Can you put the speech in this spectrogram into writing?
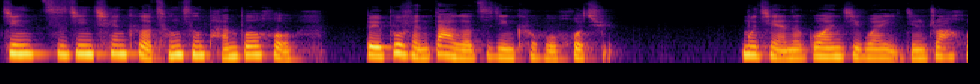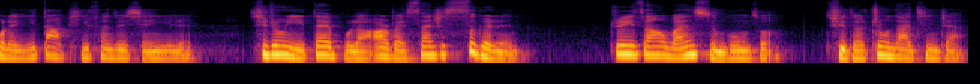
经资金迁客层层盘剥后，被部分大额资金客户获取。目前呢，公安机关已经抓获了一大批犯罪嫌疑人，其中已逮捕了二百三十四个人，追赃挽损工作取得重大进展，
